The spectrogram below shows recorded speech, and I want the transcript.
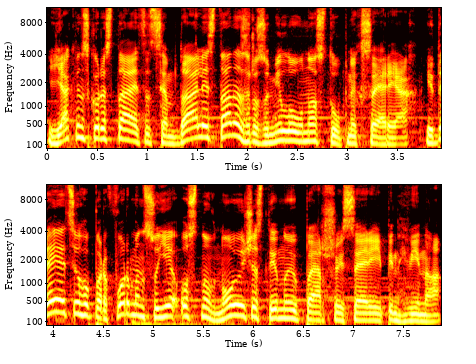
Як він скористається цим далі, стане зрозуміло у наступних серіях. Ідея цього перформансу є основною частиною першої серії Пінгвіна.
